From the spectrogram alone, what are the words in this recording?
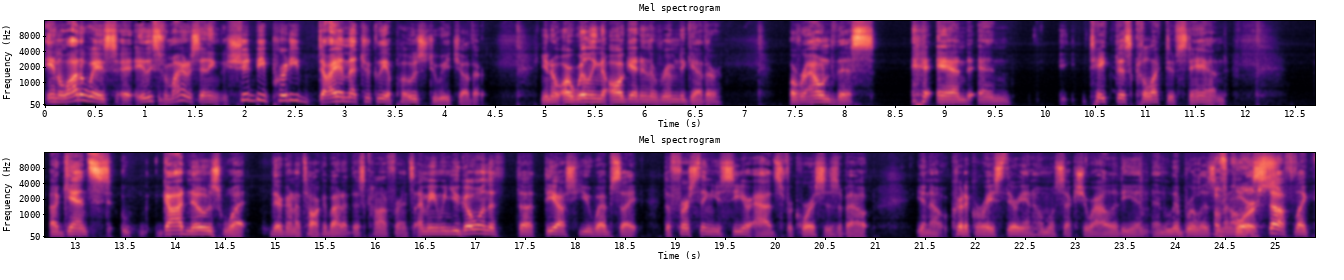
in a lot of ways at least from my understanding should be pretty diametrically opposed to each other you know are willing to all get in a room together around this and and take this collective stand against god knows what they're going to talk about at this conference. I mean when you go on the, the theos u website the first thing you see are ads for courses about you know critical race theory and homosexuality and, and liberalism of and all this stuff like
